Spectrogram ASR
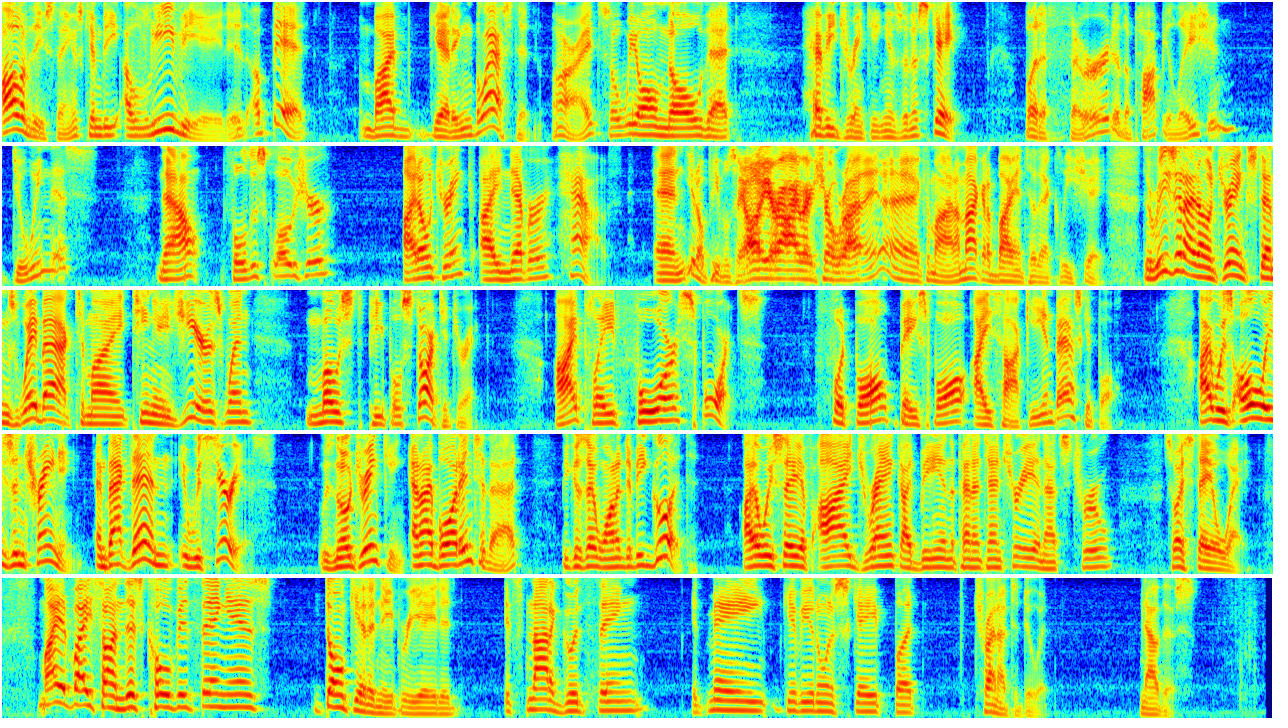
all of these things can be alleviated a bit by getting blasted. All right, so we all know that heavy drinking is an escape. But a third of the population doing this? Now, full disclosure, I don't drink. I never have. And, you know, people say, oh, you're Irish, O'Reilly. Eh, come on, I'm not going to buy into that cliche. The reason I don't drink stems way back to my teenage years when most people start to drink. I played four sports football, baseball, ice hockey, and basketball. I was always in training. And back then, it was serious. It was no drinking. And I bought into that because I wanted to be good. I always say if I drank, I'd be in the penitentiary, and that's true. So I stay away. My advice on this COVID thing is don't get inebriated. It's not a good thing. It may give you an escape, but try not to do it. Now, this.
